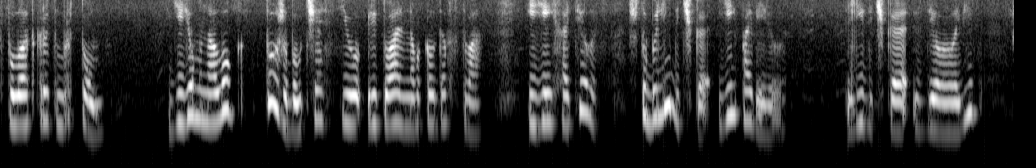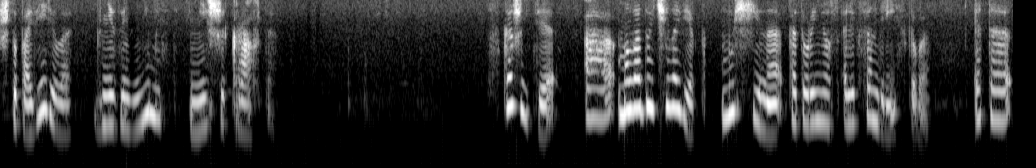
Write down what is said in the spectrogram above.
с полуоткрытым ртом. Ее монолог тоже был частью ритуального колдовства, и ей хотелось, чтобы Лидочка ей поверила. Лидочка сделала вид, что поверила в незаменимость Миши Крафта. «Скажите, а молодой человек, мужчина, который нес Александрийского, это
